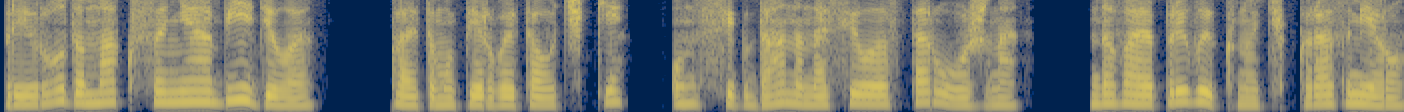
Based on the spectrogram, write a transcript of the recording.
Природа Макса не обидела, поэтому первые толчки он всегда наносил осторожно, давая привыкнуть к размеру.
